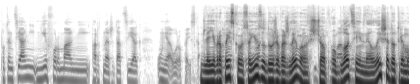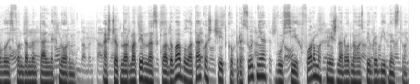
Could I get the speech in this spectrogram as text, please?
potencjalni nieformalni partnerzy, tacy jak Unia Europejska. Для Європейського союзу дуже важливо, щоб у блоці не лише дотримувались фундаментальних норм, а щоб нормативна складова була також чітко присутня в усіх формах міжнародного співробітництва,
